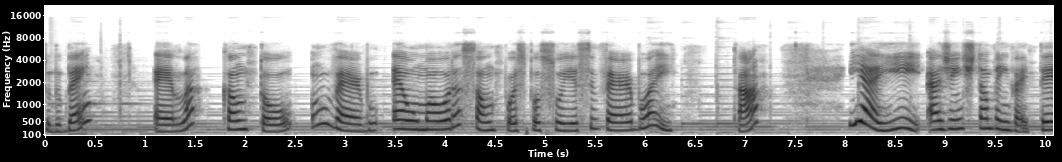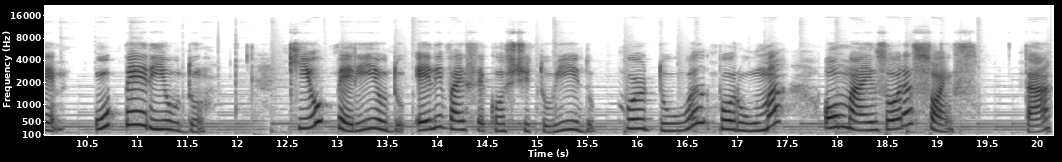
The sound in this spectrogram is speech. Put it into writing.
Tudo bem? Ela cantou um verbo. É uma oração, pois possui esse verbo aí, tá? E aí, a gente também vai ter o período, que o período ele vai ser constituído por duas, por uma ou mais orações, tá?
